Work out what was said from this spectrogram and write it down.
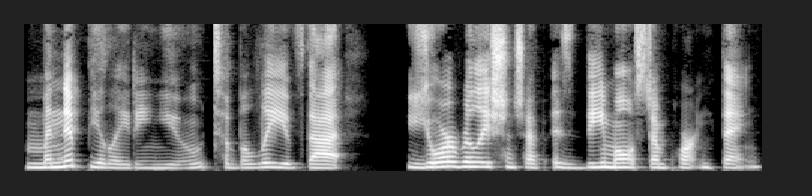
manipulating you to believe that your relationship is the most important thing.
